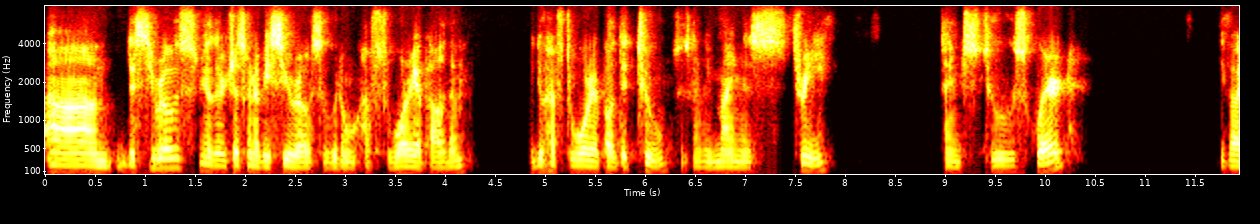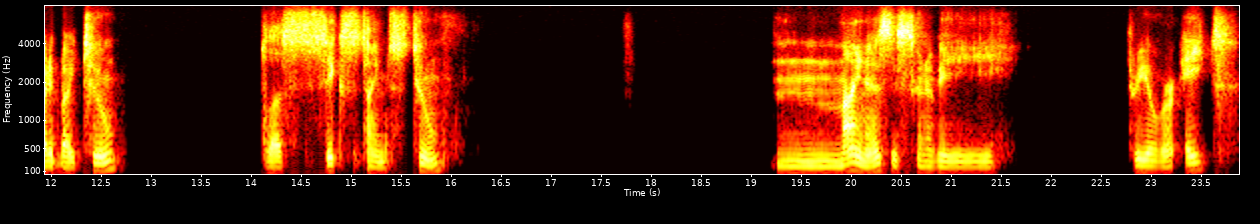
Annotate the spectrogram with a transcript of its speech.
um, the zeros, you know, they're just going to be zero, so we don't have to worry about them. We do have to worry about the 2, so it's going to be minus 3 times 2 squared divided by 2 plus 6 times 2 minus, this is going to be 3 over 8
